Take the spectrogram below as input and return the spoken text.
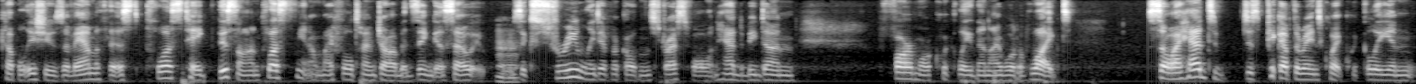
couple issues of Amethyst, plus take this on, plus, you know, my full time job at Zynga. So it, it was extremely difficult and stressful and had to be done far more quickly than I would have liked. So I had to just pick up the reins quite quickly and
